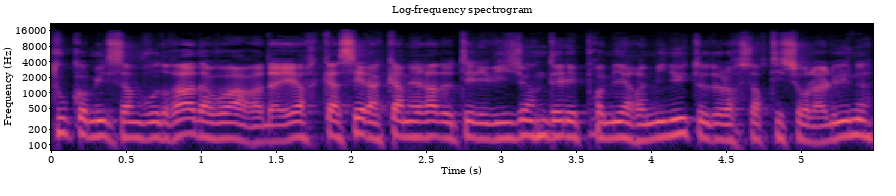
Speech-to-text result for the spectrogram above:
tout comme il s'en voudra d'avoir d'ailleurs cassé la caméra de télévision dès les premières minutes de leur sortie sur la Lune.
